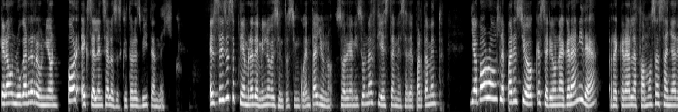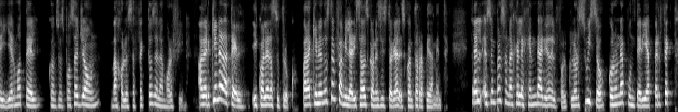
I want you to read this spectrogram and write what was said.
que era un lugar de reunión por excelencia los escritores beat en México. El 6 de septiembre de 1951 se organizó una fiesta en ese departamento y a Burroughs le pareció que sería una gran idea recrear la famosa hazaña de Guillermo Tell con su esposa Joan bajo los efectos de la morfina. A ver, ¿quién era Tell y cuál era su truco? Para quienes no estén familiarizados con esa historia, les cuento rápidamente. Tell es un personaje legendario del folclore suizo con una puntería perfecta.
